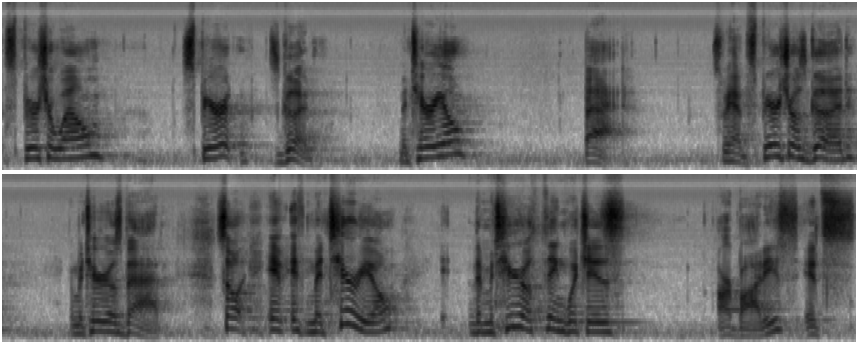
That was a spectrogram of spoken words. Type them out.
spiritual realm, spirit is good, material, bad. So we have spiritual is good and material is bad. So if, if material, the material thing, which is our bodies, it's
